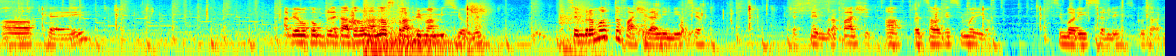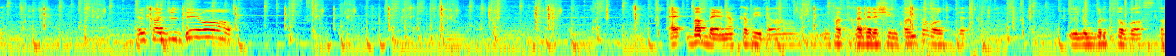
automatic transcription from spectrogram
Ok. Abbiamo completato la nostra prima missione. Sembra molto facile all'inizio. Cioè, sembra facile. Ah, pensavo che si moriva. Si morisse lì, scusate. Il congiuntivo! Eh, va bene, ho capito. Mi ha fatto cadere 50 volte in un brutto posto.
